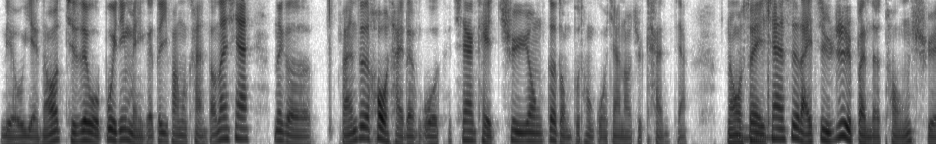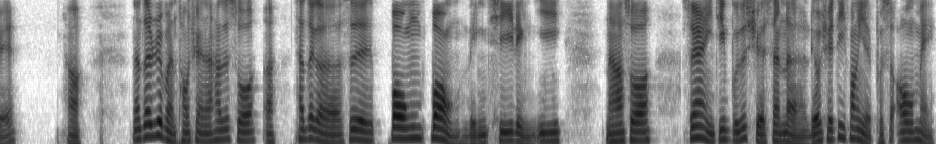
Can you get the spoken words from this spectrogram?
留言，然后其实我不一定每个地方都看得到，但现在那个反正这个后台的，我现在可以去用各种不同国家然后去看这样，然后所以现在是来自于日本的同学，好，那这日本同学呢，他是说，呃，他这个是蹦蹦零七零一，然后他说。虽然已经不是学生了，留学地方也不是欧美，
